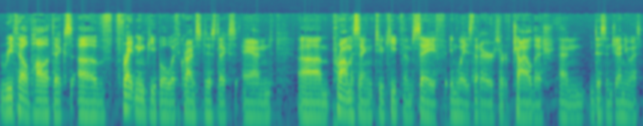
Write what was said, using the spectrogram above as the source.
retail politics of frightening people with crime statistics and um, promising to keep them safe in ways that are sort of childish and disingenuous,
